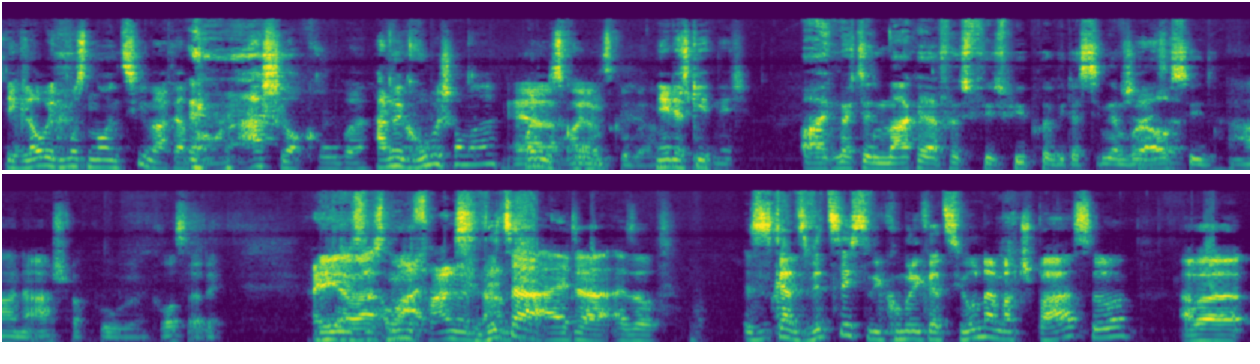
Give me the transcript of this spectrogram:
Ich glaube, ich muss einen neuen Zielmarker bauen. Arschlochgrube. Hatten wir Grube schon mal? Ja, Häutungsgrube. Häutungsgrube. Nee, das geht nicht. Oh, ich möchte den Marker dafür für Spielprä, wie das Ding dann wohl aussieht. ah, eine Arschlochgrube. Großartig. Eigentlich ist aber, es nur oh. Twitter, Alter, also es ist ganz witzig, so die Kommunikation da macht Spaß so. Aber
